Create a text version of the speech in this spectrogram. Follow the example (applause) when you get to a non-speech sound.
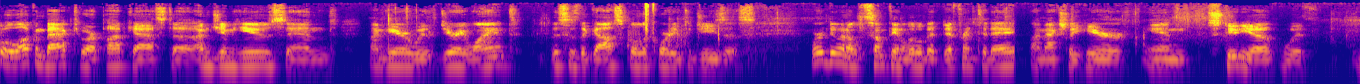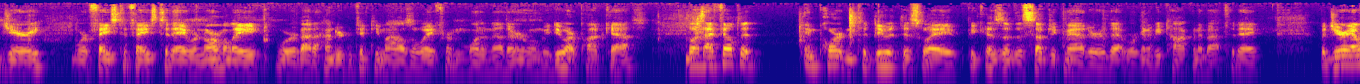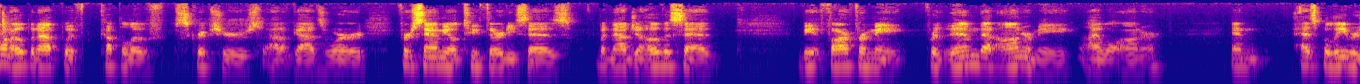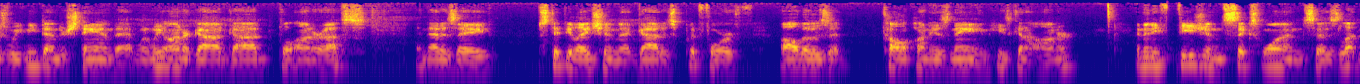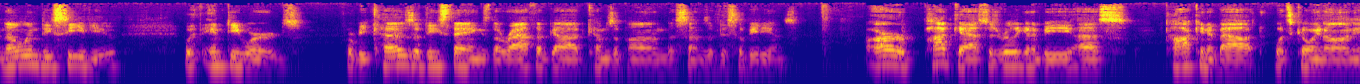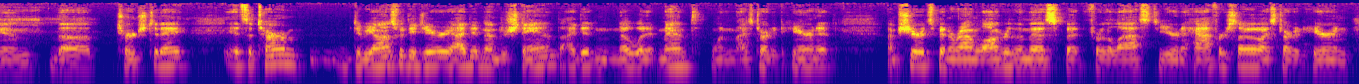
Well, welcome back to our podcast. Uh, I'm Jim Hughes, and I'm here with Jerry Wyant. This is the Gospel according to Jesus. We're doing a, something a little bit different today. I'm actually here in studio with Jerry. We're face to face today. We're normally we're about 150 miles away from one another when we do our podcast, but I felt it important to do it this way because of the subject matter that we're going to be talking about today. But Jerry, I want to open up with a couple of scriptures out of God's word. 1 Samuel 2:30 says, "But now Jehovah said, be it far from me, for them that honor me, I will honor." And as believers, we need to understand that when we honor God, God will honor us, and that is a stipulation that God has put forth all those that call upon his name, he's going to honor. And then Ephesians 6 1 says, Let no one deceive you with empty words. For because of these things, the wrath of God comes upon the sons of disobedience. Our podcast is really going to be us talking about what's going on in the church today. It's a term, to be honest with you, Jerry, I didn't understand. I didn't know what it meant when I started hearing it. I'm sure it's been around longer than this, but for the last year and a half or so, I started hearing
